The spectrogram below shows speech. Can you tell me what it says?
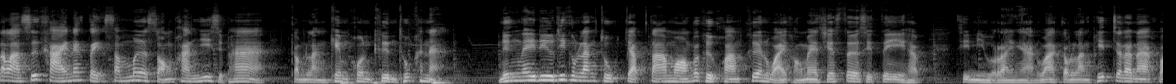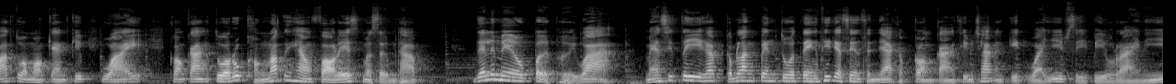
ตลาดซื้อขายนักเตะซัมเมอร์ 2025 กำลังเข้มข้นขึ้นทุกขณะ หนึ่งในดีลที่กำลังถูกจับตามองก็คือความเคลื่อนไหวของแมนเชสเตอร์ซิตี้ครับ ที่มีรายงานว่ากำลังพิจารณาคว้าตัวมอร์แกนกิฟส์ไว้กองกลางตัวรุกของนอตติงแฮมฟอเรสต์มาเสริมทัพเดลิเมลเปิดเผยว่าแมนซิตี้ครับกำลังเป็นตัวเต็งที่จะเซ็นสัญญากับกองกลางทีมชาติอังกฤษวัย 24 ปีรายนี้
